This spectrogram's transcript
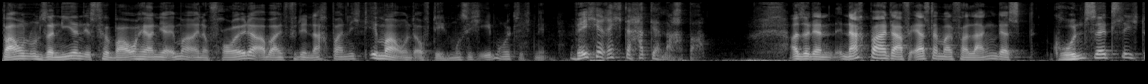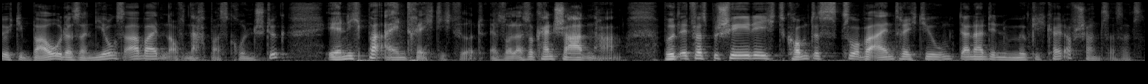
Bauen und Sanieren ist für Bauherren ja immer eine Freude, aber für den Nachbarn nicht immer und auf den muss ich eben Rücksicht nehmen. Welche Rechte hat der Nachbar? Also der Nachbar darf erst einmal verlangen, dass grundsätzlich durch die Bau- oder Sanierungsarbeiten auf Nachbarsgrundstück er nicht beeinträchtigt wird. Er soll also keinen Schaden haben. Wird etwas beschädigt, kommt es zur Beeinträchtigung, dann hat er die Möglichkeit auf Schadensersatz.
